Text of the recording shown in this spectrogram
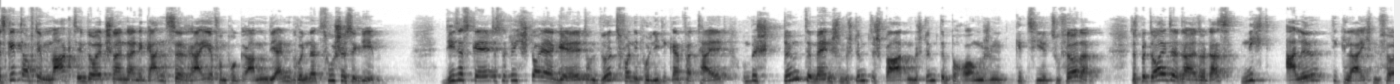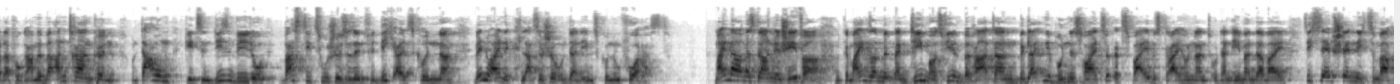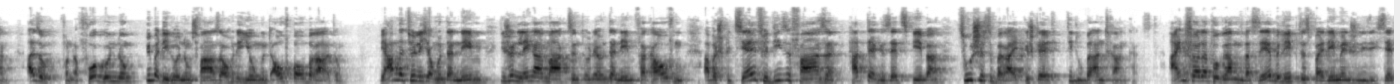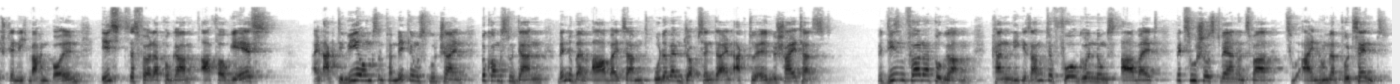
Es gibt auf dem Markt in Deutschland eine ganze Reihe von Programmen, die einem Gründer Zuschüsse geben. Dieses Geld ist natürlich Steuergeld und wird von den Politikern verteilt, um bestimmte Menschen, bestimmte Sparten, bestimmte Branchen gezielt zu fördern. Das bedeutet also, dass nicht alle die gleichen Förderprogramme beantragen können. Und darum geht es in diesem Video, was die Zuschüsse sind für dich als Gründer, wenn du eine klassische Unternehmensgründung vorhast. Mein Name ist Daniel Schäfer und gemeinsam mit meinem Team aus vielen Beratern begleiten wir bundesweit ca. 200 bis 300 Unternehmern dabei, sich selbstständig zu machen. Also von der Vorgründung über die Gründungsphase auch in die Jung- und Aufbauberatung. Wir haben natürlich auch Unternehmen, die schon länger am Markt sind und ihr Unternehmen verkaufen. Aber speziell für diese Phase hat der Gesetzgeber Zuschüsse bereitgestellt, die du beantragen kannst. Ein Förderprogramm, was sehr beliebt ist bei den Menschen, die sich selbstständig machen wollen, ist das Förderprogramm AVGS. Ein Aktivierungs- und Vermittlungsgutschein bekommst du dann, wenn du beim Arbeitsamt oder beim Jobcenter einen aktuellen Bescheid hast. Mit diesem Förderprogramm kann die gesamte Vorgründungsarbeit bezuschusst werden und zwar zu 100 Prozent.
